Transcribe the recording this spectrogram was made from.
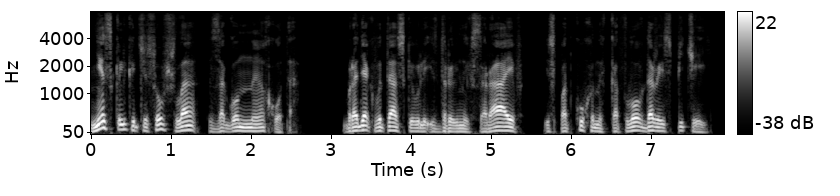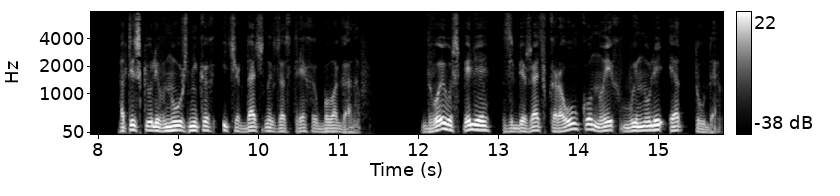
Несколько часов шла загонная охота. Бродяг вытаскивали из дровяных сараев, из-под кухонных котлов, даже из печей. Отыскивали в нужниках и чердачных застряхах балаганов. Двое успели забежать в караулку, но их вынули и оттуда.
